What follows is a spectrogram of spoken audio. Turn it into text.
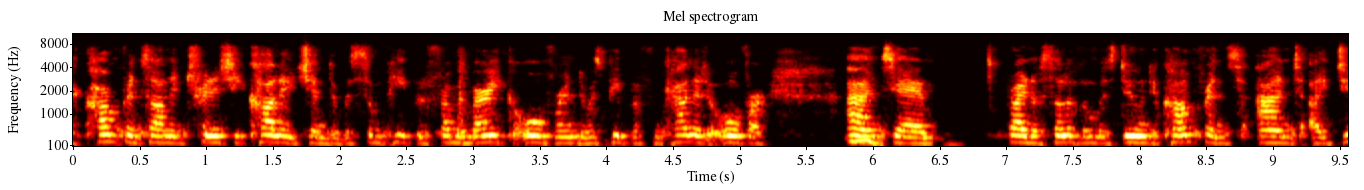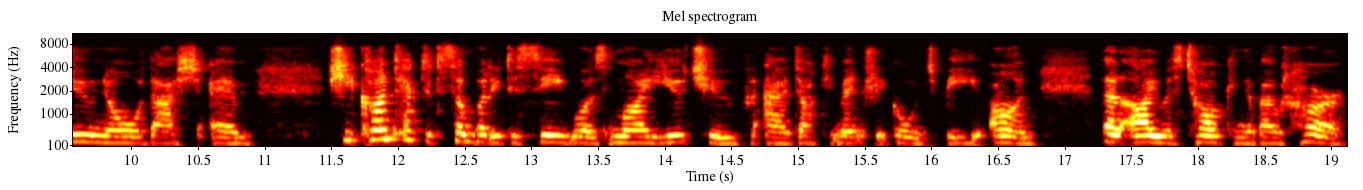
a conference on in Trinity College, and there was some people from America over, and there was people from Canada over, mm-hmm. and um, Brian O'Sullivan was doing the conference, and I do know that um, she contacted somebody to see was my YouTube uh, documentary going to be on, that I was talking about her,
